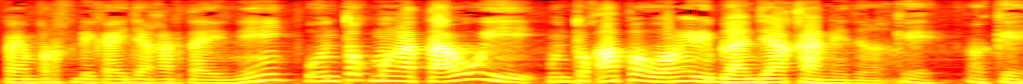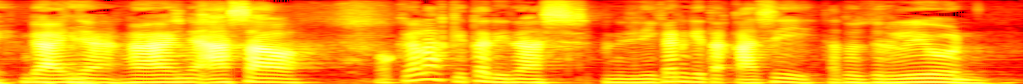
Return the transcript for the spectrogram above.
Pemprov DKI Jakarta ini untuk mengetahui untuk apa uangnya dibelanjakan itu loh. Oke, oke. Nggak oke. hanya nggak hanya asal oke lah kita dinas pendidikan kita kasih satu triliun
